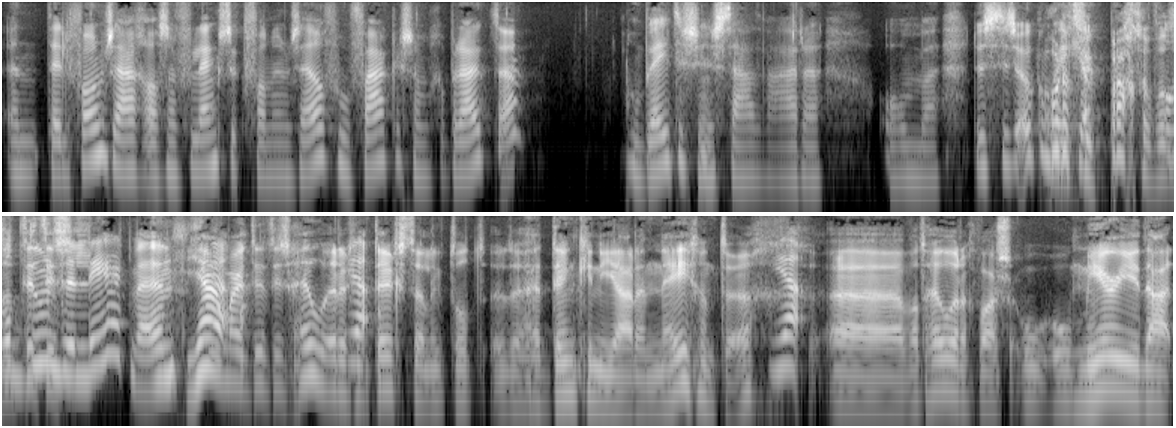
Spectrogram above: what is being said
een telefoon zagen als een verlengstuk van hunzelf, hoe vaker ze hem gebruikten, hoe beter ze in staat waren om. Uh, dus het is ook een oh, beetje. Dat prachtig. Want dit is, leert men. Ja, maar dit is heel erg in tegenstelling tot het denken in de jaren negentig. Ja. Uh, wat heel erg was, hoe, hoe meer je daar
